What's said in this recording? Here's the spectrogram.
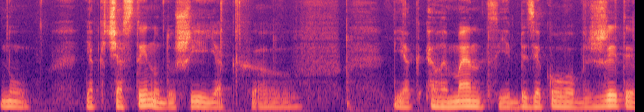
ну, як частину душі, як, е, як елемент, без якого жити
